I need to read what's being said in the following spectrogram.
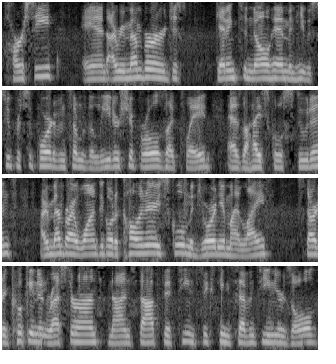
Harsey, and I remember just getting to know him and he was super supportive in some of the leadership roles I played as a high school student. I remember I wanted to go to culinary school majority of my life started cooking in restaurants nonstop 15 16 17 years old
